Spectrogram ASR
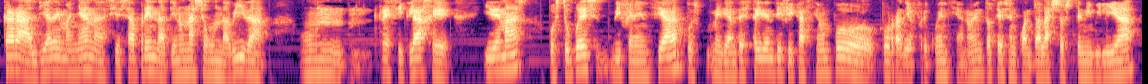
cara al día de mañana, si esa prenda tiene una segunda vida, un reciclaje y demás, pues tú puedes diferenciar pues, mediante esta identificación por, radiofrecuencia, ¿no? Entonces, en cuanto a la sostenibilidad,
